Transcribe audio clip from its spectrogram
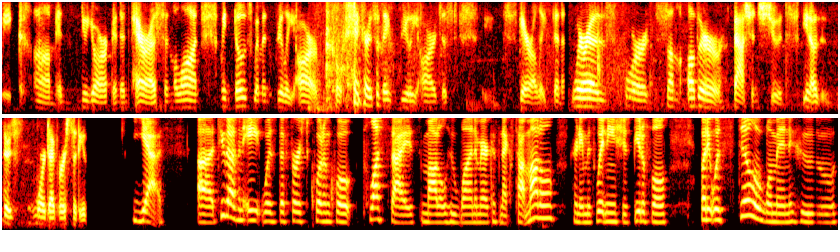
week um in New York and in Paris and Milan I mean those women really are coat hangers and they really are just scarily thin. Whereas for some other fashion shoots, you know, there's more diversity. Yes. Uh, 2008 was the first quote unquote plus size model who won America's Next Top Model. Her name is Whitney. She's beautiful. But it was still a woman who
